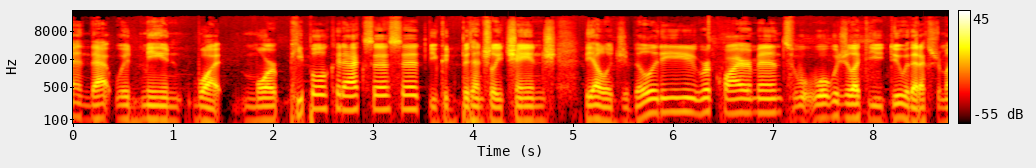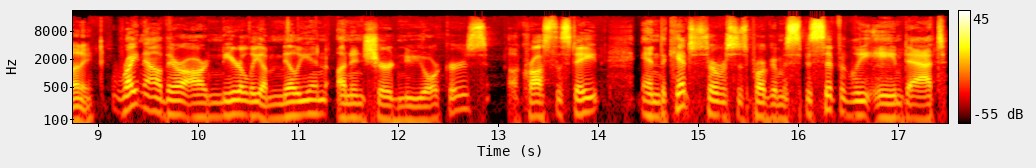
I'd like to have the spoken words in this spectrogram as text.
And that would mean what? More people could access it? You could potentially change the eligibility requirements? What would you like to do with that extra money? Right now, there are nearly a million uninsured New Yorkers across the state, and the Cancer Services Program is specifically aimed at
